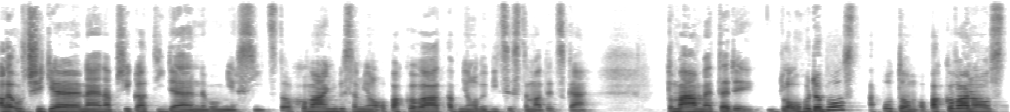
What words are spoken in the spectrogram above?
ale určitě ne například týden nebo měsíc. To chování by se mělo opakovat a mělo by být systematické. To máme tedy dlouhodobost a potom opakovanost.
